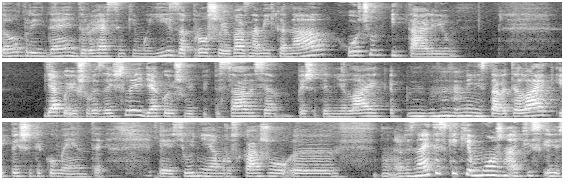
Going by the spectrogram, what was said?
Добрий день, дорогесенькі мої. Запрошую вас на мій канал Хочу в Італію. Дякую, що ви зайшли, дякую, що ви підписалися. Пишете мені лайк, мені ставите лайк і пишете коменти. Е, Сьогодні я вам розкажу. е, Ви знаєте, скільки можна. е, В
